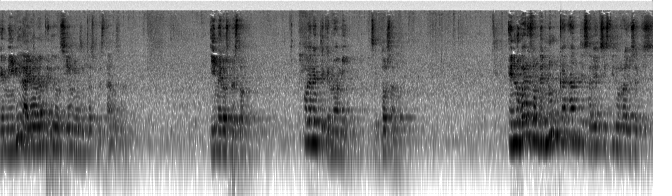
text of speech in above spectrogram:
En mi vida yo había pedido 100 millones de pesos prestados. Y me los prestó. Obviamente que no a mí, al sector salud. En lugares donde nunca antes había existido rayos X.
